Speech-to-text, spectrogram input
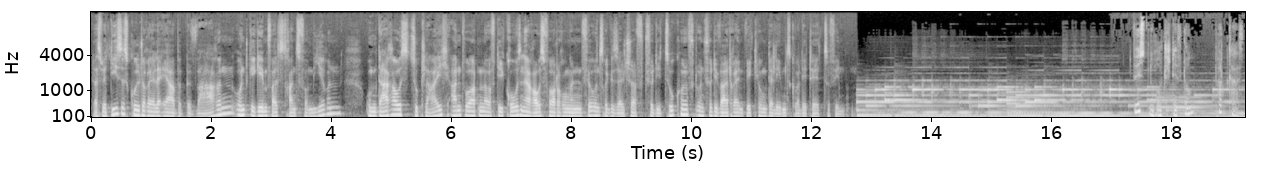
dass wir dieses kulturelle Erbe bewahren und gegebenenfalls transformieren, um daraus zugleich Antworten auf die großen Herausforderungen für unsere Gesellschaft, für die Zukunft und für die weitere Entwicklung der Lebensqualität zu finden. Wüstenrot Stiftung Podcast.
